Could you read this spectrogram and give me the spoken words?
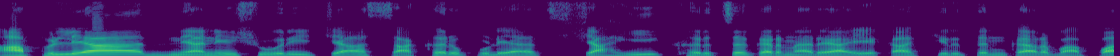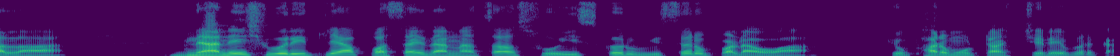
आपल्या ज्ञानेश्वरीच्या साखरपुड्यात शाही खर्च करणाऱ्या एका कीर्तनकार बापाला ज्ञानेश्वरीतल्या पसायदानाचा सोयीस्कर विसर पडावा हे फार मोठं आश्चर्य आहे बरं का.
